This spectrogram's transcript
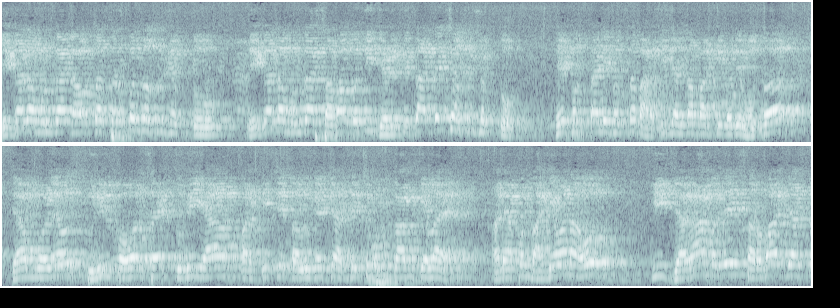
एखादा मुलगा गावचा सरपंच असू शकतो. एखादा मुलगा सभापती झडपीचा अध्यक्ष असू शकतो. हे फक्त आणि फक्त भारतीय जनता पार्टीमध्ये होतं. त्यामुळे सुनील पवार साहेब तुम्ही या पार्टीचे तालुक्याचे अध्यक्ष म्हणून काम केलं आहे आणि आपण भाग्यवान आहोत की जगामध्ये सर्वात जास्त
